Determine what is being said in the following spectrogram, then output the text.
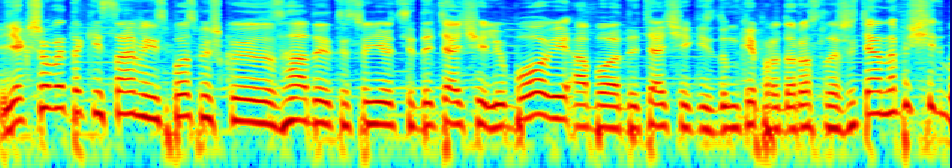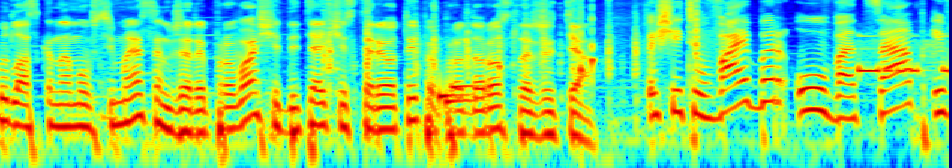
Якщо ви такі самі з посмішкою згадуєте свої оці дитячі любові або дитячі якісь думки про доросле життя, напишіть, будь ласка, нам у всі месенджери про ваші дитячі стереотипи про доросле життя. Пишіть у Viber, у WhatsApp і в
